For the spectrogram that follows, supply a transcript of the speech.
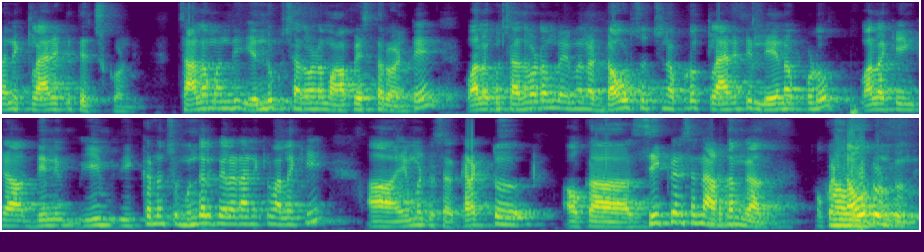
దాన్ని క్లారిటీ తెచ్చుకోండి. చాలా మంది ఎందుకు చదవడం ఆపేస్తారు అంటే వాళ్ళకు చదవడంలో ఏమైనా డౌట్స్ వచ్చినప్పుడు క్లారిటీ లేనప్పుడు వాళ్ళకి ఇంకా దీన్ని ఈ- ఇక్కడ నుంచి ముందరికి వెళ్ళడానికి వాళ్ళకి ఏమంటారు సార్ కరెక్ట్ ఒక సీక్వెన్స్ అనేది అర్థం కాదు. ఒక. డౌట్ ఉంటుంది.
